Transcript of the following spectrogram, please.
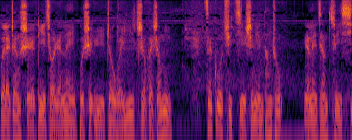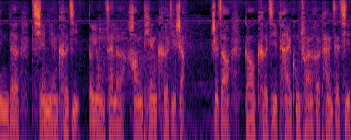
为了证实地球人类不是宇宙唯一智慧生命，在过去几十年当中。人类将最新的前沿科技都用在了航天科技上，制造高科技太空船和探测器，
